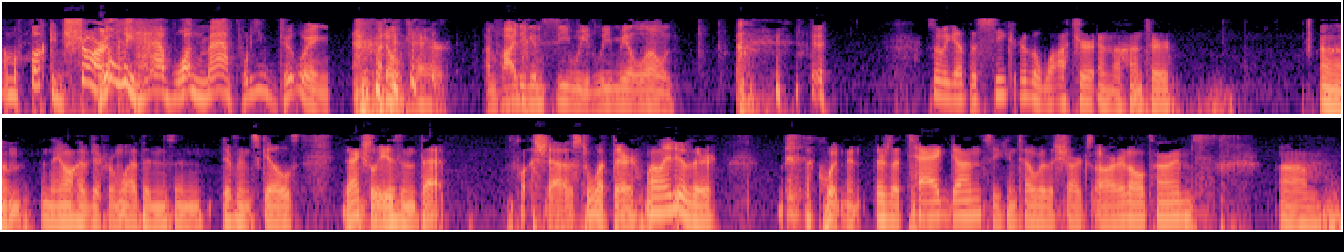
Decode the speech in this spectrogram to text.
I'm a fucking shark. You only have one map. What are you doing? I don't care. I'm hiding in seaweed. Leave me alone. so we got the seeker, the watcher, and the hunter. Um, and they all have different weapons and different skills. It actually isn't that fleshed out as to what their well, they do have their equipment. There's a tag gun, so you can tell where the sharks are at all times. Um,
